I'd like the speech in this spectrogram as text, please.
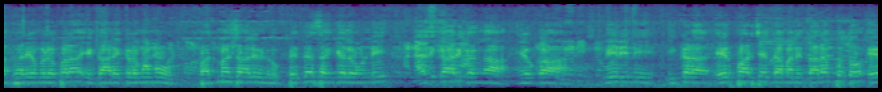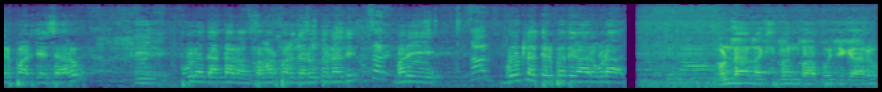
ఆధ్వర్యం లోపల ఈ కార్యక్రమము పద్మశాలీలు పెద్ద సంఖ్యలో ఉండి అధికారికంగా ఈ యొక్క వీరిని ఇక్కడ ఏర్పాటు చేద్దామని తలంపుతో ఏర్పాటు చేశారు. ఈ పూల దండల సమర్పణ జరుగుతున్నది. మరి గూట్ల తిరుపతి గారు కూడా గుండా లక్ష్మణ్ బాపూజీ గారు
